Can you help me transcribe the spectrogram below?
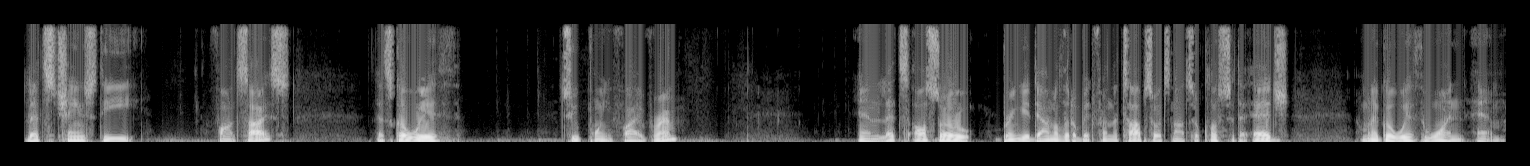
let's change the font size. Let's go with 2.5 rem. And let's also bring it down a little bit from the top so it's not so close to the edge. I'm going to go with 1em.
